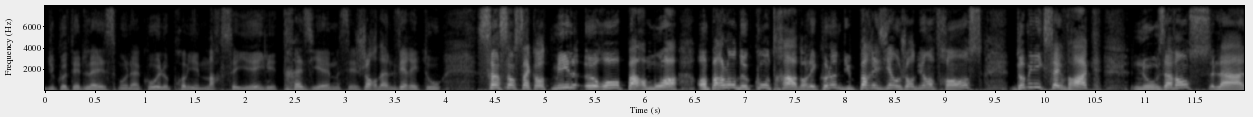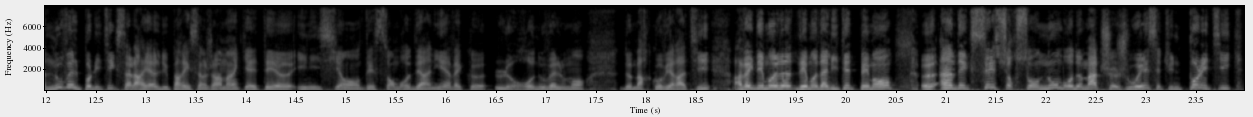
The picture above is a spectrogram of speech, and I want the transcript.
du côté de l'AS Monaco. Et le premier Marseillais, il est 13e, c'est Jordan Verretou, 550 000 euros par mois. En parlant de contrat, dans les colonnes du Parisien aujourd'hui en France, Dominique Sevrac nous avance la nouvelle politique salariale du Paris Saint-Germain qui a été euh, initiée en décembre dernier avec euh, le renouvellement de Marco Verratti, avec des, modalités de paiement indexées sur son nombre de matchs joués. C'est une politique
